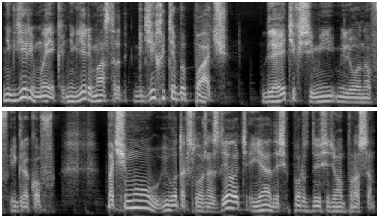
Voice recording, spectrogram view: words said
Нигде ремейк, нигде ремастер, где хотя бы патч для этих 7 миллионов игроков? Почему его так сложно сделать, я до сих пор задаюсь этим вопросом.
